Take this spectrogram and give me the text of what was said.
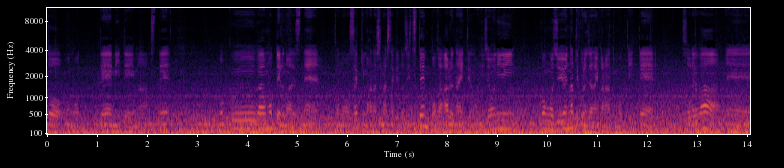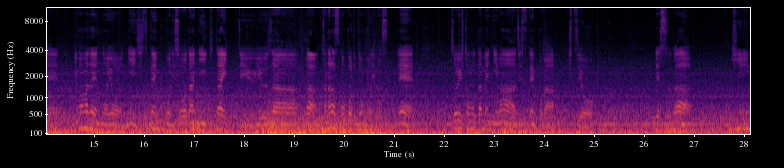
と思って見ています。で僕が思っているのはですねそのさっきも話しましたけど実店舗があるないっていうのは非常に今後重要になってくるんじゃないかなと思っていてそれは、えー、今までのように実店舗に相談に行きたいっていうユーザーは必ず残ると思いますのでそういう人のためには実店舗が必要ですが金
